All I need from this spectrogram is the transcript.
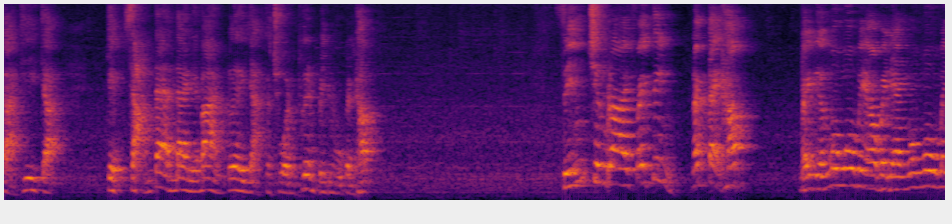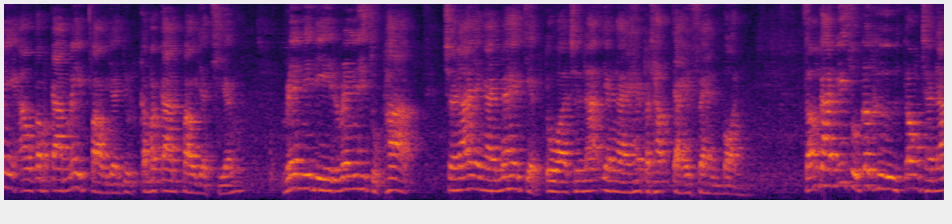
กาสที่จะเก็บสามแต้มได้ในบ้านก็เลยอยากจะชวนเพื่อนไปดูกันครับ สิงห์เชียงรายไฟติ้งนักเตะครับใบเหลืองโง่ๆไม่เอาใบแดงโง่ๆไม่เอากรรมการไม่เป่าอย่าหยุดกรรมการเป่าอย่าเถียง เล่นให้ดีเล่นให้สุภาพ ชนะยังไงไม่ให้เจ็บตัว ชนะยังไงให้ประทับใจแฟนบอลสำคัญที่สุดก็คือต้องชนะ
